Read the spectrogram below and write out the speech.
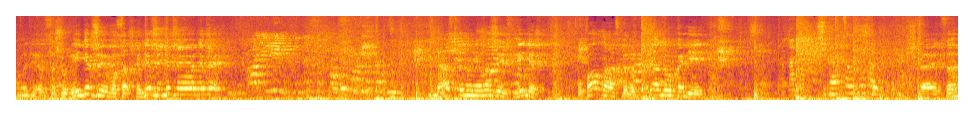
Молодец, Сашу. И держи его, Сашка. Держи, держи его, держи. На спину не ложись, видишь? Упал на спину, тебе надо уходить. Считается.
